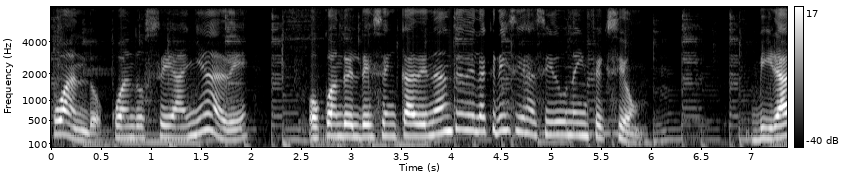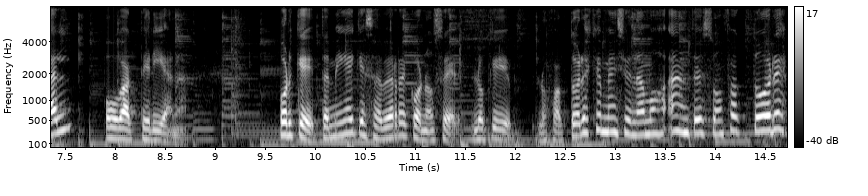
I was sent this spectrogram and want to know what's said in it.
¿Cuándo? Cuando se añade o cuando el desencadenante de la crisis ha sido una infección viral o bacteriana. ¿Por qué? También hay que saber reconocer lo que los factores que mencionamos antes son factores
